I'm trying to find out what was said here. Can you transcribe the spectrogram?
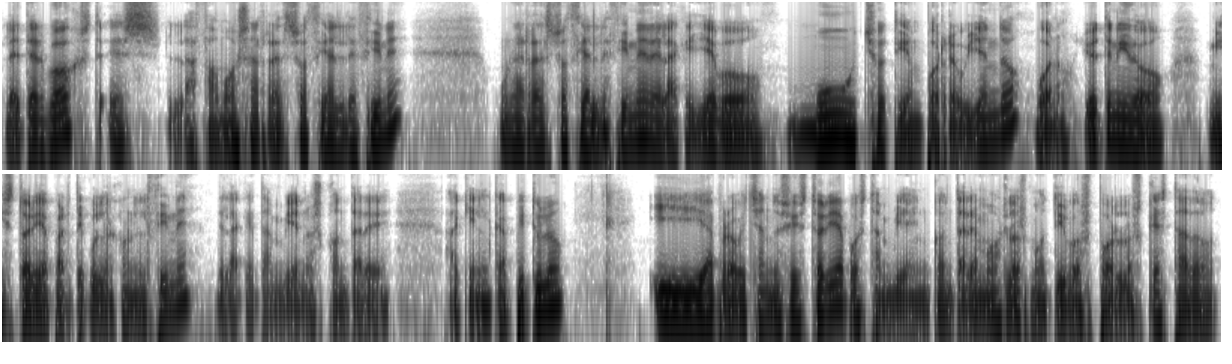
Letterboxd es la famosa red social de cine, una red social de cine de la que llevo mucho tiempo rehuyendo. Bueno, yo he tenido mi historia particular con el cine, de la que también os contaré aquí en el capítulo. Y aprovechando esa historia, pues también contaremos los motivos por los que he estado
